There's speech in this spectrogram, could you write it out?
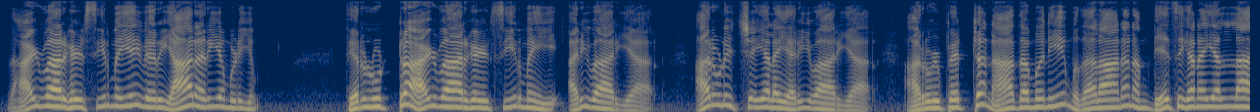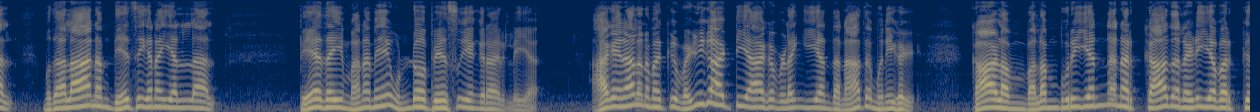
இந்த ஆழ்வார்கள் சீர்மையை வேறு யார் அறிய முடியும்? தெருளுற்ற ஆழ்வார்கள் சீர்மை அறிவார் யார்? அருளிச் செயலை அறிவார் யார்? அருள் பெற்ற நாதமுனி முதலான நம் தேசிகனை அல்லால் முதலா நம் தேசிகனை அல்லால் பேதை மனமே உண்டோ பேசு என்கிறார் இல்லையா? ஆகையினால நமக்கு வழிகாட்டியாக விளங்கிய அந்த நாதமுனிகள் காலம் வலம்புரியன்ன நற்காதலடியவர்க்கு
